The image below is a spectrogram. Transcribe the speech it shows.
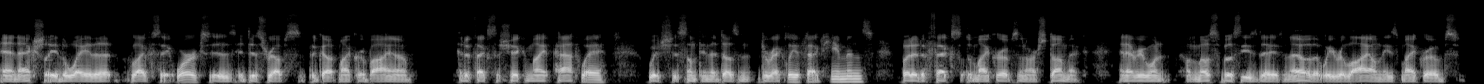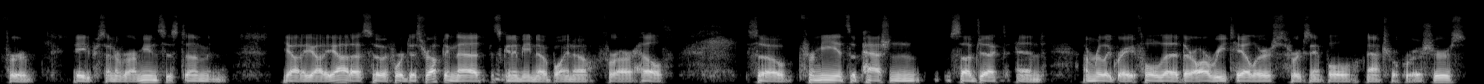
And actually, the way that glyphosate works is it disrupts the gut microbiome. It affects the shikimate pathway, which is something that doesn't directly affect humans, but it affects the microbes in our stomach. And everyone, most of us these days know that we rely on these microbes for 80% of our immune system and yada, yada, yada. So if we're disrupting that, it's going to be no bueno for our health. So for me, it's a passion subject, and I'm really grateful that there are retailers, for example, natural grocers.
